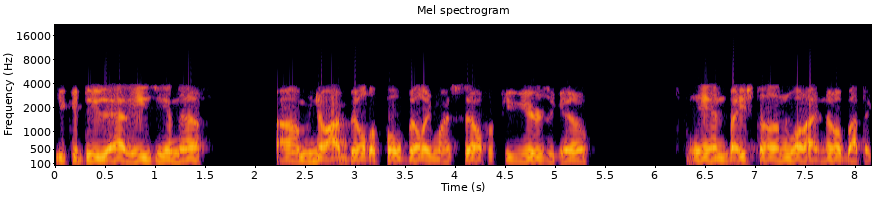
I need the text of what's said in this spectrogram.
you could do that easy enough. Um, you know, I built a pole building myself a few years ago, and based on what I know about the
